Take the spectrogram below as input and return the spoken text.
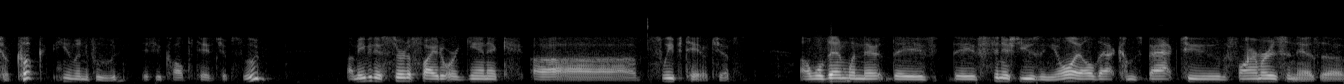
to cook human food, if you call potato chips food. Uh, maybe they're certified organic uh, sweet potato chips. Uh, well, then when they've they've finished using the oil, that comes back to the farmers, and there's a,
